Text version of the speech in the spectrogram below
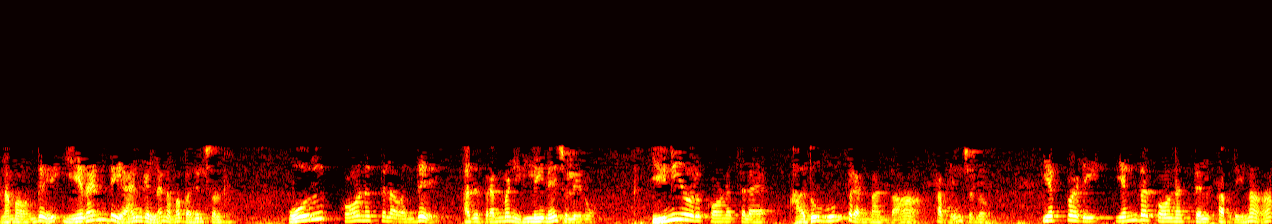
நம்ம வந்து இரண்டு ஆங்கிள் நம்ம பதில் சொல்றோம். ஒரு கோணத்துல வந்து அது பிரம்மன் இல்லைன்னே சொல்லிடுவோம். இனி ஒரு கோணத்துல அதுவும் பிரம்மன் தான் அப்படின்னு சொல்லுவோம். எப்படி எந்த கோணத்தில் அப்படின்னா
